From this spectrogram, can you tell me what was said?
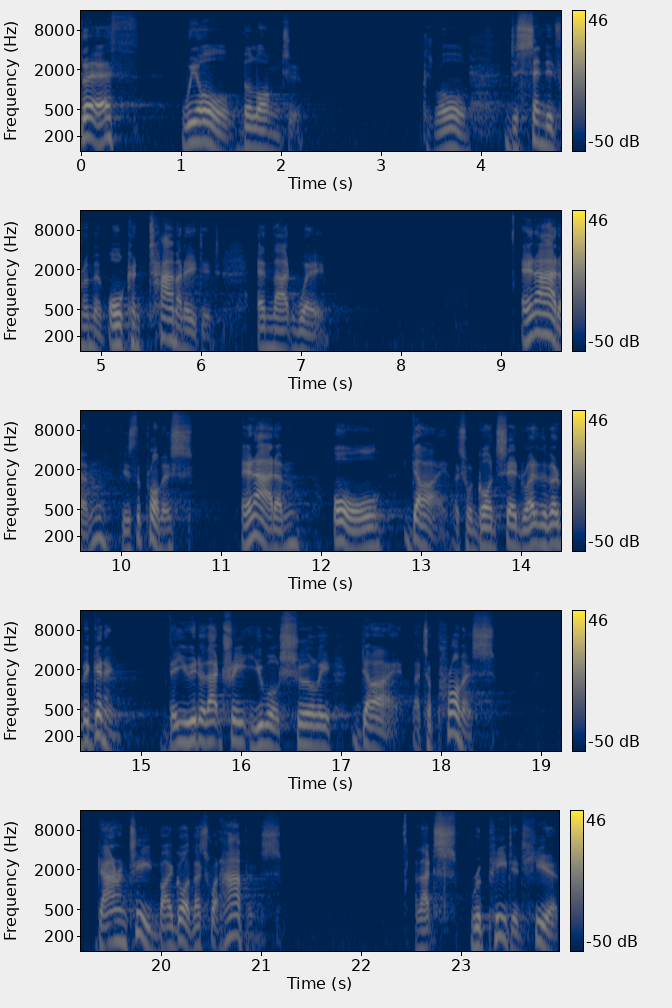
birth we all belong to, because we're all descended from him, all contaminated in that way. In Adam, here's the promise in Adam, all die. That's what God said right at the very beginning. The day you eat of that tree, you will surely die. That's a promise guaranteed by God. That's what happens. That's repeated here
